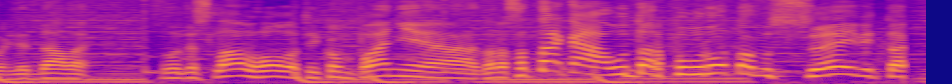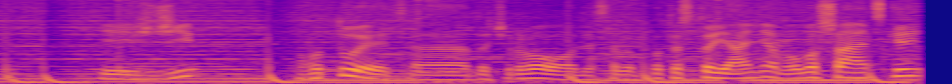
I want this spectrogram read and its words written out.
виглядали Владислав Голод і компанія. Зараз атака! Удар поворотом. Сейв від PSG готується до чергового для себе протистояння. Волошанський.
